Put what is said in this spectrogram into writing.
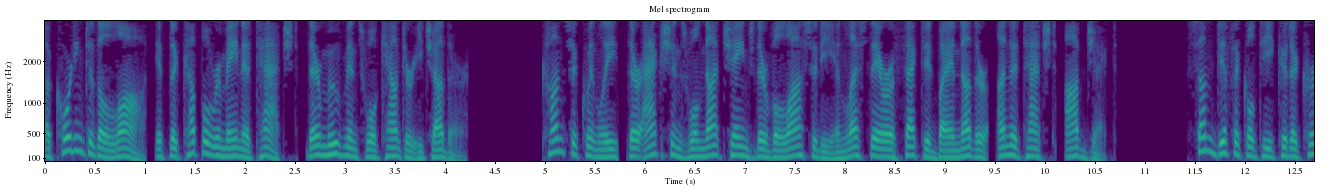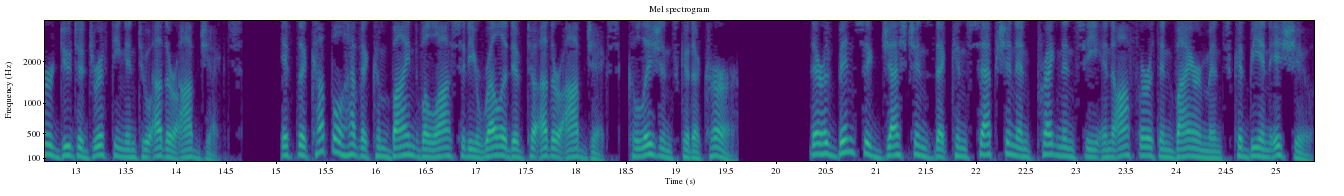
According to the law, if the couple remain attached, their movements will counter each other. Consequently, their actions will not change their velocity unless they are affected by another, unattached, object. Some difficulty could occur due to drifting into other objects. If the couple have a combined velocity relative to other objects, collisions could occur. There have been suggestions that conception and pregnancy in off-Earth environments could be an issue.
